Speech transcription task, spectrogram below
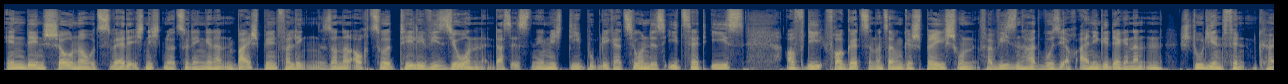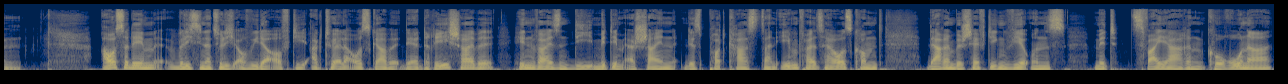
In den Show Notes werde ich nicht nur zu den genannten Beispielen verlinken, sondern auch zur Television. Das ist nämlich die Publikation des IZIs, auf die Frau Götz in unserem Gespräch schon verwiesen hat, wo Sie auch einige der genannten Studien finden können. Außerdem will ich Sie natürlich auch wieder auf die aktuelle Ausgabe der Drehscheibe hinweisen, die mit dem Erscheinen des Podcasts dann ebenfalls herauskommt. Darin beschäftigen wir uns mit zwei Jahren Corona,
